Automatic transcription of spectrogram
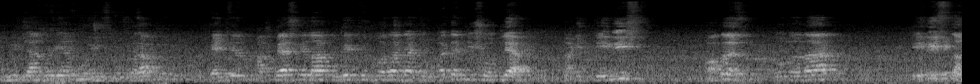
तुम्ही चांद्रयान मोहीम सुरू करा. त्याचे अभ्यास केला कुठे चूक होता त्या चुका त्यांनी शोधल्या. आणि तेवीस ऑगस्ट दोन हजार तेवीसला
